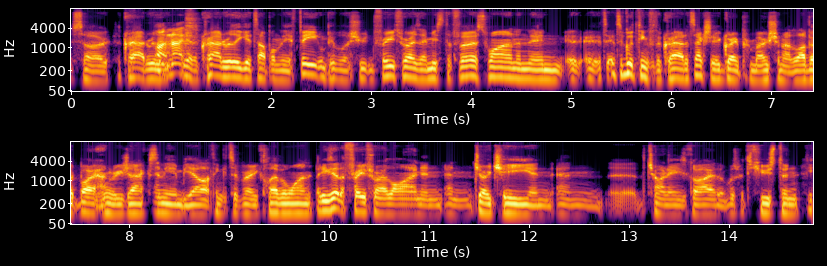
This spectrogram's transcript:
So the crowd really Oh, nice. yeah, the crowd really gets up on their feet when people are shooting free throws. They miss the first one, and then it, it's, it's a good thing for the crowd. It's actually a great promotion. I love it by Hungry Jacks and the NBL. I think it's a very clever one. But he's at the free throw line, and and Zhou Qi and and uh, the Chinese guy that was with Houston, he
